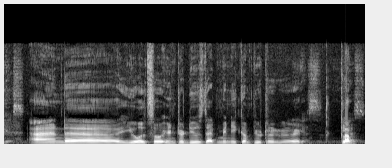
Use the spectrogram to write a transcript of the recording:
Yes. And uh, you also introduced that mini computer uh, Yes. club. Yes,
